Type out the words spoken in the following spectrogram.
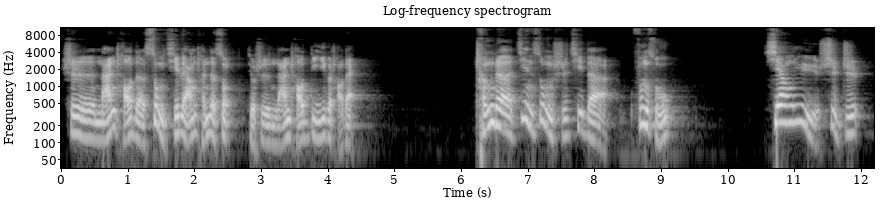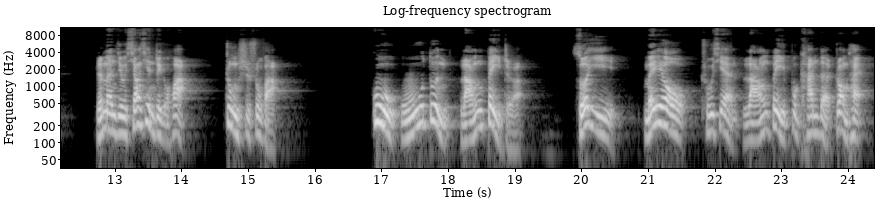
是南朝的宋齐梁陈的宋，就是南朝第一个朝代。乘着晋宋时期的风俗，相遇视之，人们就相信这个话，重视书法，故无顿狼狈者，所以没有出现狼狈不堪的状态，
